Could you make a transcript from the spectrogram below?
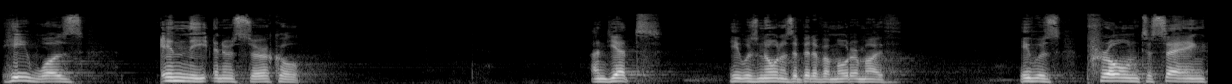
He was in the inner circle. And yet, he was known as a bit of a motor mouth. He was prone to saying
